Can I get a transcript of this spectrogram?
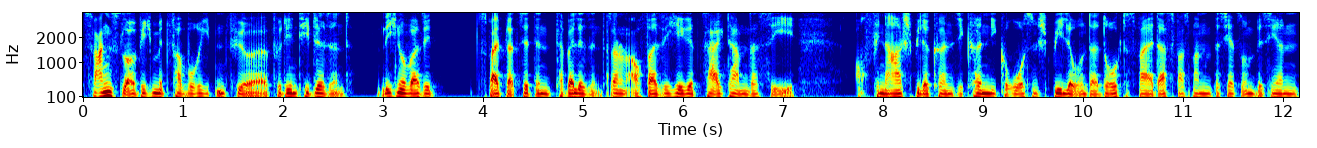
zwangsläufig mit Favoriten für, für den Titel sind. Nicht nur, weil sie zweitplatziert in der Tabelle sind, sondern auch, weil sie hier gezeigt haben, dass sie auch Finalspiele können. Sie können die großen Spiele unter Druck. Das war ja das, was man bis jetzt so ein bisschen,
